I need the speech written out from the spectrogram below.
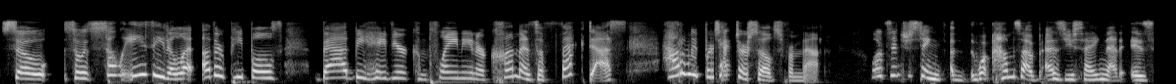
So so it's so easy to let other people's bad behavior, complaining, or comments affect us. How do we protect ourselves from that? Well, it's interesting. Uh, what comes up as you saying that is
